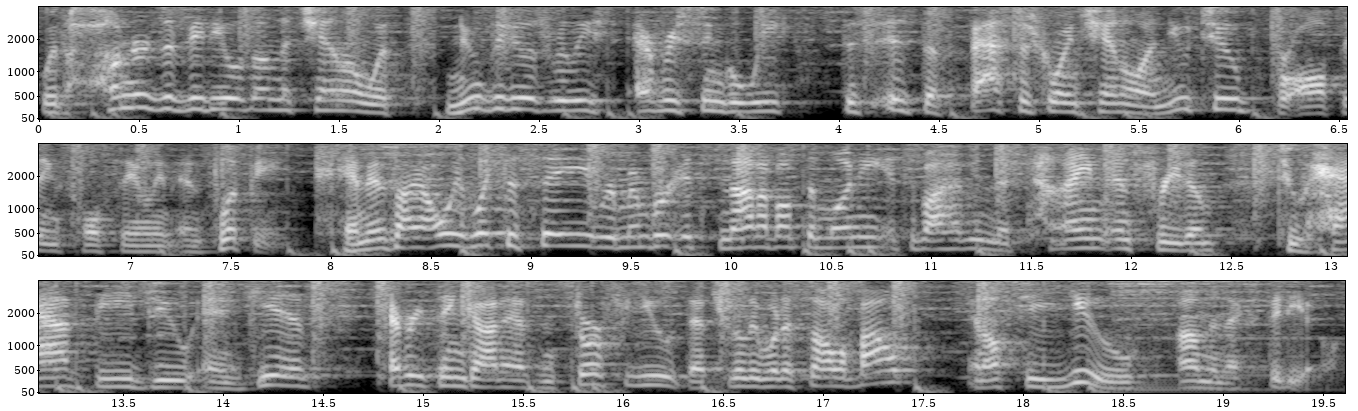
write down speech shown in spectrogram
with hundreds of videos on the channel with new videos released every single week. This is the fastest growing channel on YouTube for all things wholesaling and flipping. And as I always like to say, remember, it's not about the money, it's about having the time and freedom to have, be, do, and give everything God has in store for you. That's really what it's all about. And I'll see you on the next video.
